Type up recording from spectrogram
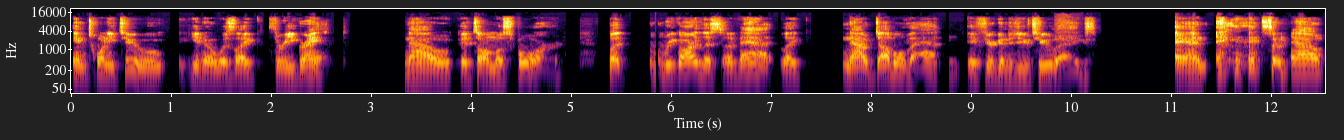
in 22 you know was like 3 grand. Now it's almost 4 but regardless of that like now double that if you're going to do two legs and so now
